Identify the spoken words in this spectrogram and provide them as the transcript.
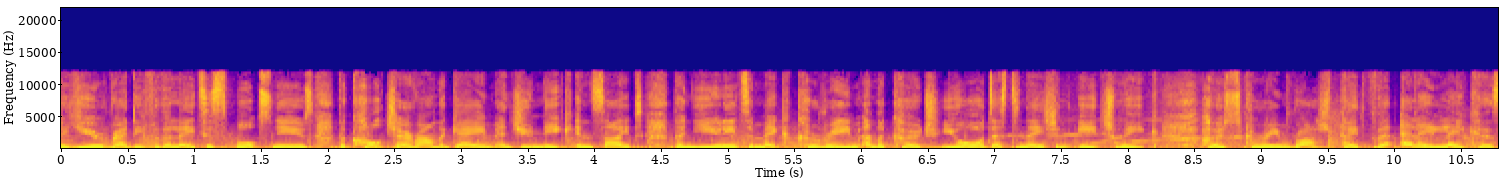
Are you ready for the latest sports news, the culture around the game, and unique insight? Then you need to make Kareem and the coach your destination each week. Host Kareem Rush played for the LA Lakers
